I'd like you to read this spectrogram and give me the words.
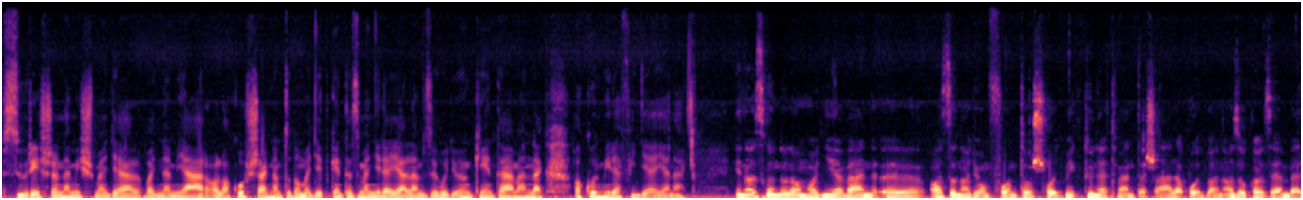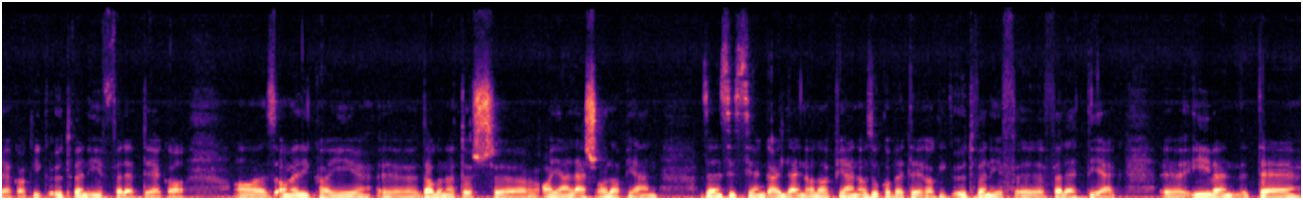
szűrésre nem is megy el, vagy nem jár a lakosság, nem tudom egyébként ez mennyire jellemző, hogy önként elmennek, akkor mire figyeljenek? Én azt gondolom, hogy nyilván az a nagyon fontos, hogy még tünetmentes állapotban azok az emberek, akik 50 év felettiek a, az amerikai daganatos ajánlás alapján, az NCCN Guideline alapján azok a betegek, akik 50 év felettiek, évente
